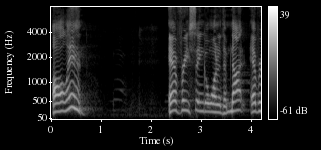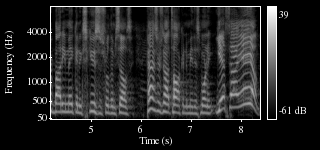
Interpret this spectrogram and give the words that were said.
all in. Every single one of them. Not everybody making excuses for themselves. Pastor's not talking to me this morning. Yes, I am.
